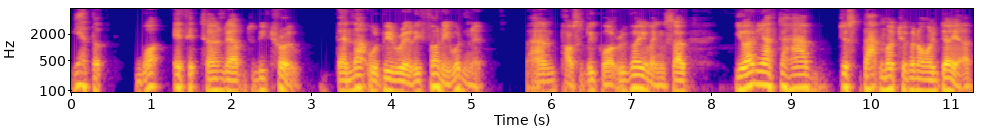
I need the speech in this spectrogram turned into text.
yeah, but what if it turned out to be true? Then that would be really funny, wouldn't it? And possibly quite revealing. So you only have to have just that much of an idea.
